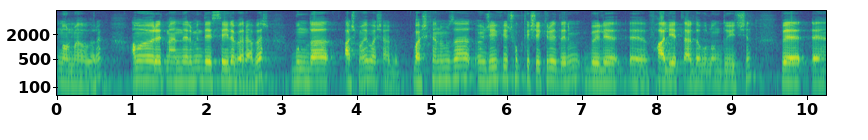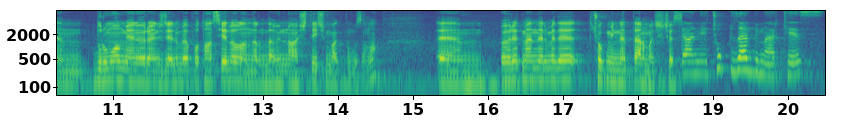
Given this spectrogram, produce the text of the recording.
normal olarak. Ama öğretmenlerimin desteğiyle beraber bunu da aşmayı başardım. Başkanımıza öncelikle çok teşekkür ederim böyle e, faaliyetlerde bulunduğu için ve e, durumu olmayan öğrencilerin ve potansiyeli olanların da önünü açtığı için baktığımız zaman. E, öğretmenlerime de çok minnettarım açıkçası. Yani çok güzel bir merkez.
